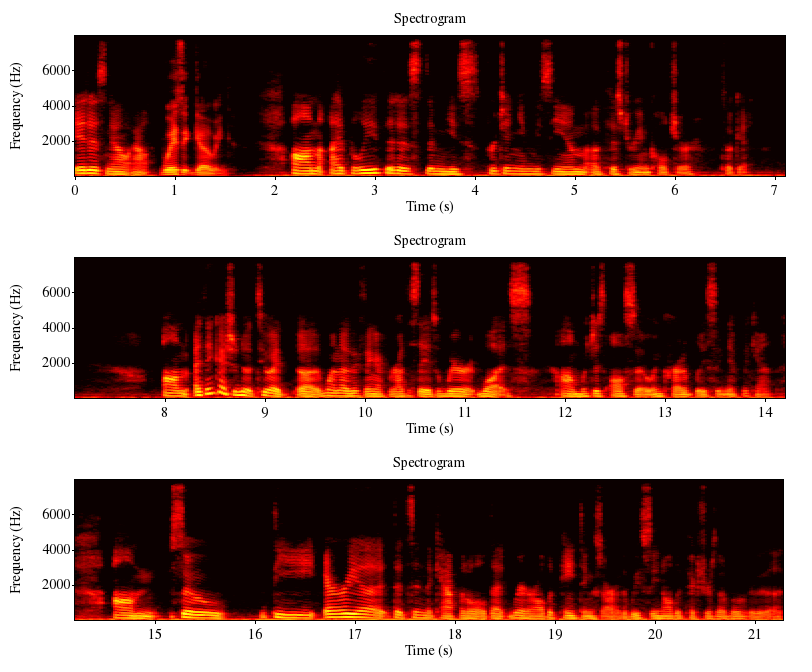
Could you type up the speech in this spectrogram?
It is now out. Where's it going? Um, I believe it is the Muse- Virginia Museum of History and Culture took it. Um, I think I should note too. I, uh, one other thing I forgot to say is where it was, um, which is also incredibly significant. Um, so the area that's in the Capitol, that where all the paintings are, that we've seen all the pictures of over the,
